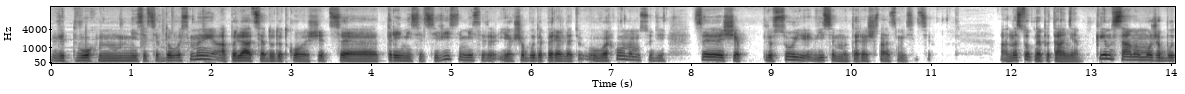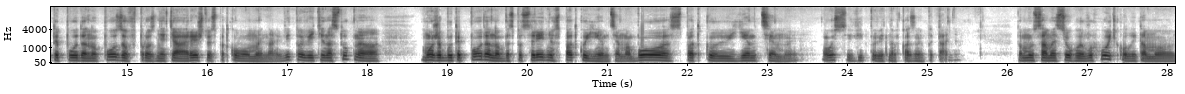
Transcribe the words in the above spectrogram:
від 2 місяців до 8, апеляція додатково ще це 3 місяці, 8 місяців, і якщо буде перегляд у Верховному суді, це ще плюсує 8-16 місяців. Наступне питання: ким саме може бути подано позов про зняття арешту і спадкового майна? Відповідь наступна може бути подано безпосередньо спадкоємцям або спадкоємцями. Ось відповідь на вказане питання. Тому саме з цього і виходь, коли там, е,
